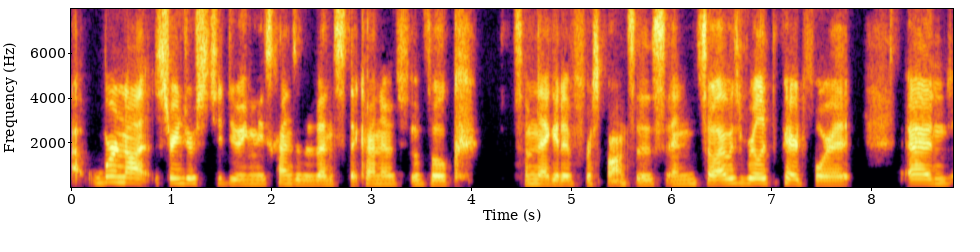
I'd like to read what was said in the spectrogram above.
uh, we're not strangers to doing these kinds of events that kind of evoke some negative responses, and so I was really prepared for it. And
